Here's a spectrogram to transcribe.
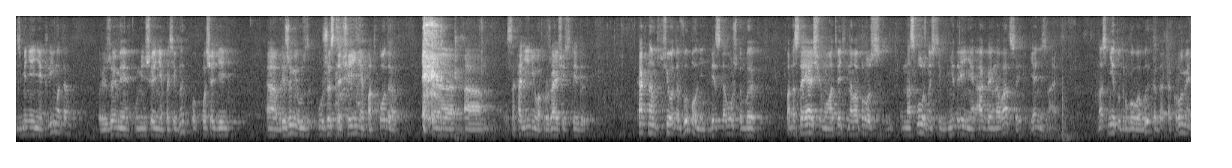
изменения климата, в режиме уменьшения пассивных площадей, э, в режиме ужесточения подхода к э, сохранению окружающей среды. Как нам все это выполнить без того, чтобы по-настоящему ответить на вопрос на сложности внедрения агроинноваций, я не знаю. У нас нет другого выхода, как кроме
